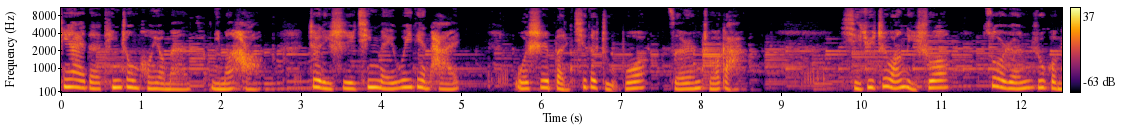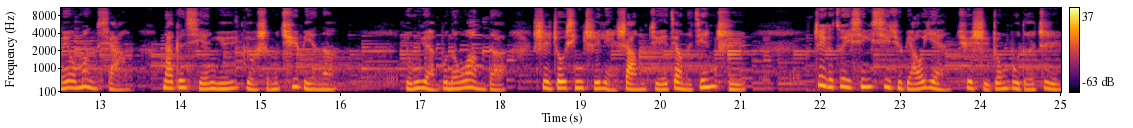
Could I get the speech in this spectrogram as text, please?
亲爱的听众朋友们，你们好，这里是青梅微电台，我是本期的主播泽仁卓嘎。喜剧之王里说，做人如果没有梦想，那跟咸鱼有什么区别呢？永远不能忘的是周星驰脸上倔强的坚持。这个最新戏剧表演却始终不得志，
